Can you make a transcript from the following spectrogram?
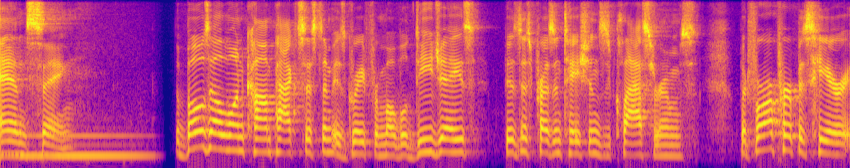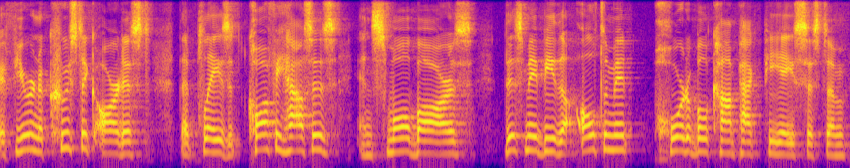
And sing. The Bose L1 compact system is great for mobile DJs, business presentations, classrooms. But for our purpose here, if you're an acoustic artist that plays at coffee houses and small bars, this may be the ultimate portable compact PA system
